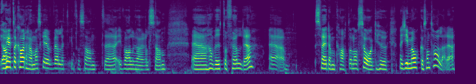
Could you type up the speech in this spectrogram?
ja. Peter Kadhammar skrev väldigt intressant uh, i valrörelsen. Uh, han var ute och följde uh, Sverigedemokraterna och såg hur, när Jimmie Åkesson talade,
